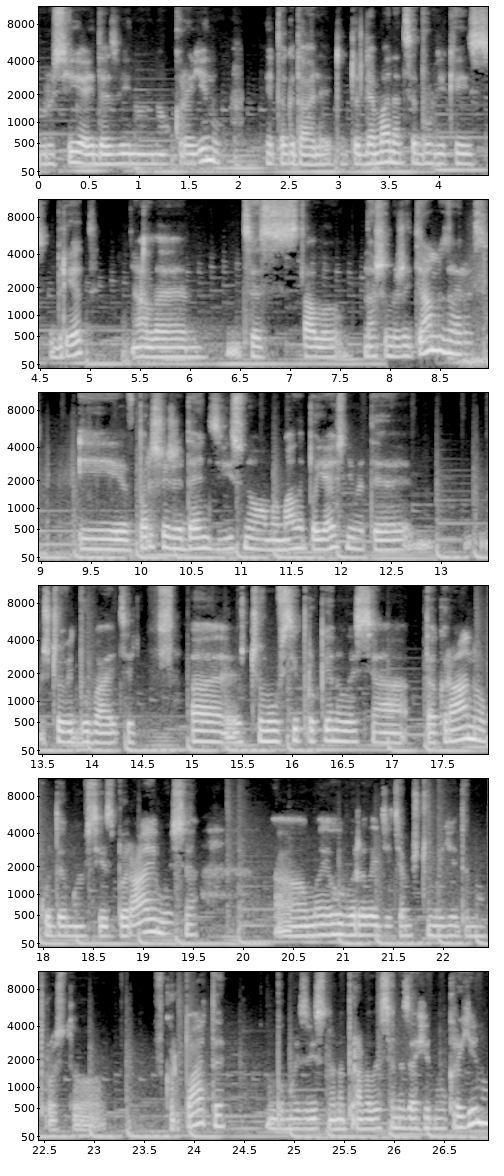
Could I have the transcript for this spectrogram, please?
Росія йде з війною на Україну і так далі. Тобто для мене це був якийсь бред, але це стало нашим життям зараз. І в перший же день, звісно, ми мали пояснювати, що відбувається, чому всі прокинулися так рано, куди ми всі збираємося. Ми говорили дітям, що ми їдемо просто в Карпати, бо ми, звісно, направилися на Західну Україну.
